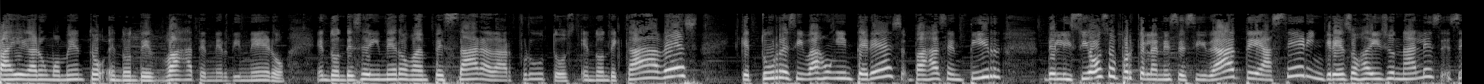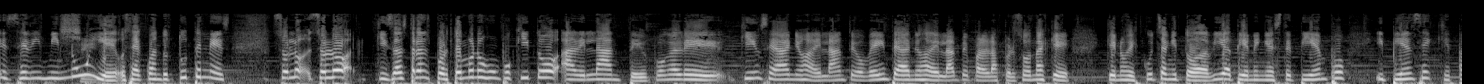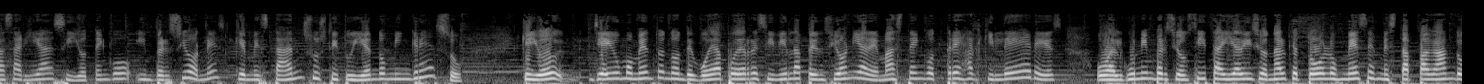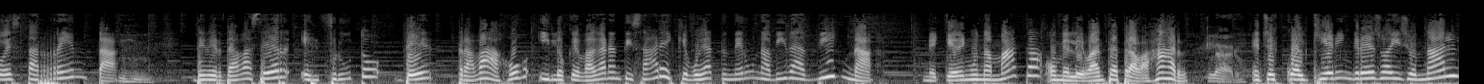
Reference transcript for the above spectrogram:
Va a llegar un momento en donde vas a tener dinero, en donde ese dinero va a empezar a dar frutos, en donde cada vez que tú recibas un interés vas a sentir delicioso porque la necesidad de hacer ingresos adicionales se, se disminuye. O sea, cuando tú tenés solo, solo quizás transportémonos un poquito adelante, póngale 15 años adelante o 20 años adelante para las personas que, que nos escuchan y todavía tienen este tiempo y piense qué pasaría si yo tengo inversiones que me están sustituyendo mi ingreso que yo llegue un momento en donde voy a poder recibir la pensión y además tengo tres alquileres o alguna inversioncita ahí adicional que todos los meses me está pagando esta renta. De verdad va a ser el fruto de trabajo y lo que va a garantizar es que voy a tener una vida digna. Me quede en una hamaca o me levante a trabajar. Claro. Entonces cualquier ingreso adicional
